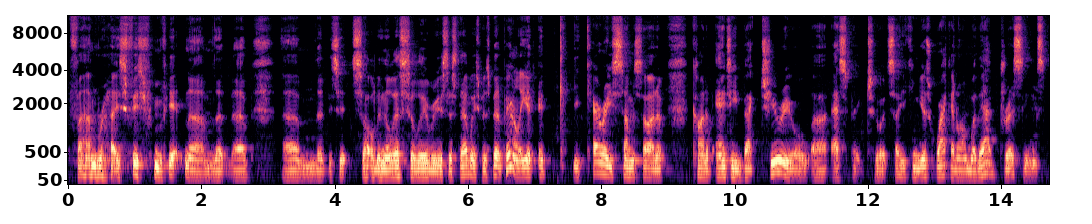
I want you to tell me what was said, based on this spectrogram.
farm-raised fish from Vietnam that uh, um, that is sold in the less salubrious establishments. But apparently, it, it, it carries some sort of kind of antibacterial uh, aspect to it, so you can just whack it on without dressings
